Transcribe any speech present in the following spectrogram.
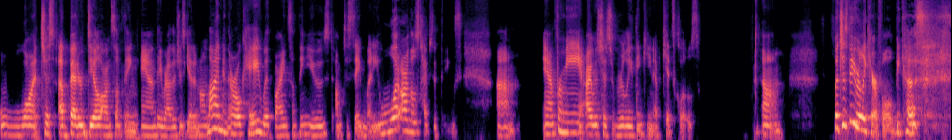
want just a better deal on something and they rather just get it online and they're okay with buying something used um, to save money. What are those types of things? Um, and for me, I was just really thinking of kids' clothes. Um, but just be really careful because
